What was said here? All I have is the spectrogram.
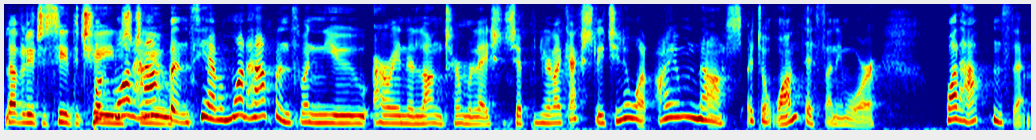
Lovely to see the change. but what to you. happens? Yeah, but what happens when you are in a long term relationship and you're like, actually, do you know what? I am not, I don't want this anymore. What happens then?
